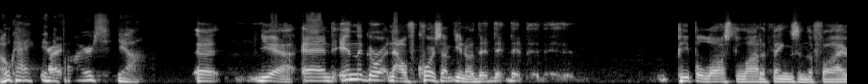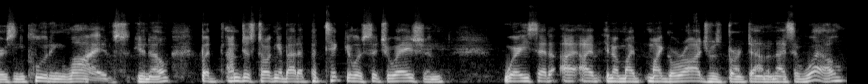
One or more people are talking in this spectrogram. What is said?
Okay. In Right. the fires. Yeah. Yeah, and in the garage now, of course, I'm you know the, the, the- people lost a lot of things in the fires, including lives. You know, but I'm just talking about a particular situation where he said, I, I you know, my my garage was burnt down, and I said, well.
